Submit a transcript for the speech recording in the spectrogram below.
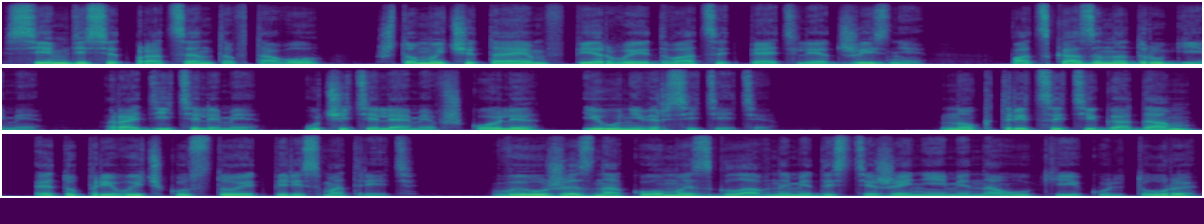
70% того, что мы читаем в первые 25 лет жизни, подсказано другими, родителями, учителями в школе и университете. Но к 30 годам эту привычку стоит пересмотреть. Вы уже знакомы с главными достижениями науки и культуры,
